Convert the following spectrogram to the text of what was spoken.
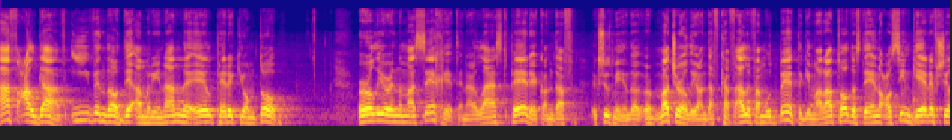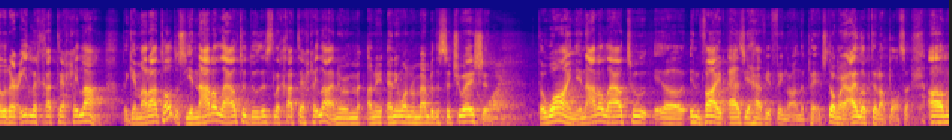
Af al Gav, even though De Amrinan Le'el Perek Yom Tov. Earlier in the Masechet, in our last Perek, on Daf excuse me, the, much earlier on Daf Kaf Aleph Amud Bet, the Gemara told us osin geref shel. The Gemara told us you're not allowed to do this lechatehila. Anyone remember the situation? The wine, you're not allowed to uh, invite as you have your finger on the page. Don't worry, I looked it up also. Um,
